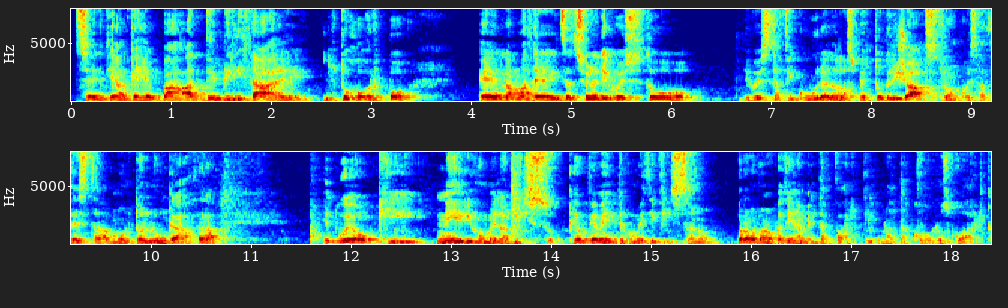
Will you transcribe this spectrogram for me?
senti anche che va a debilitare il tuo corpo, è la materializzazione di, questo, di questa figura dall'aspetto grigiastro, con questa testa molto allungata e due occhi neri come l'abisso, che ovviamente come ti fissano provano praticamente a farti un attacco con lo sguardo.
